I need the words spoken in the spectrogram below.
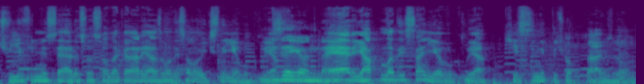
Üçüncü filmin senaryosunu sonuna kadar yazmadıysan o ikisini yavuklu yap. bize gönder. Eğer yapmadıysan yavuklu yap. Kesinlikle çok daha güzel olur.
